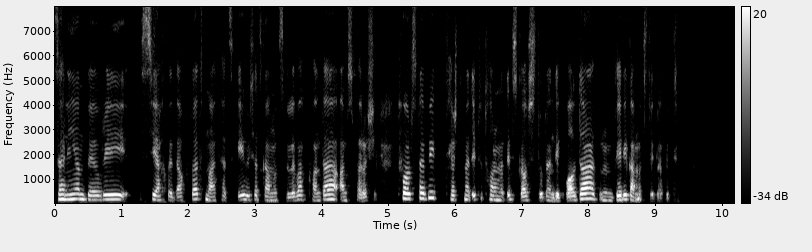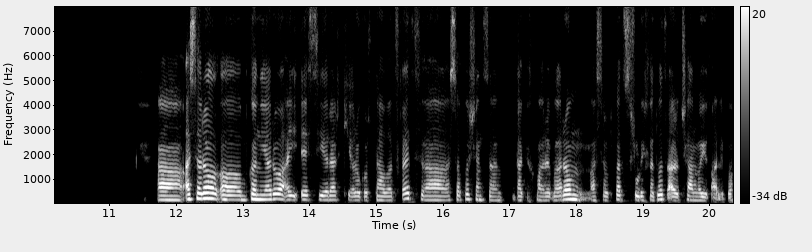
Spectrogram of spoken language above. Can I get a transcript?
ძალიან ბევრი სიახლე დახვდათ მათაც კი, ვისაც გამოცდილება ჰქონდა ამ სფეროში. თუ არ ვცდები 11 თუ 12 მსგავსი სტუდენტი ყავდა დიდი გამოცდილებით. აა ასე რომ მგონია რომ აი ეს იერარქია როგორც დავაწყეთ, აა სოფო შენს დაგეხმარება რომ ასე ვთქვათ სრული ხედვა ჩამოიყალიბო.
